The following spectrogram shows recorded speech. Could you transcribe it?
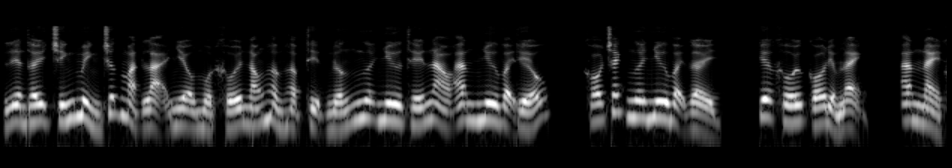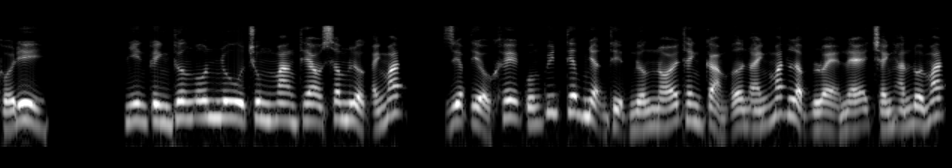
Liền thấy chính mình trước mặt lại nhiều một khối nóng hầm hập thịt nướng ngươi như thế nào ăn như vậy thiếu, khó trách ngươi như vậy gầy, kia khối có điểm lạnh, ăn này khối đi. Nhìn kinh thương ôn nhu chung mang theo xâm lược ánh mắt, Diệp Tiểu Khê cuống quýt tiếp nhận thịt nướng nói thanh cảm ơn ánh mắt lập lòe né tránh hắn đôi mắt.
